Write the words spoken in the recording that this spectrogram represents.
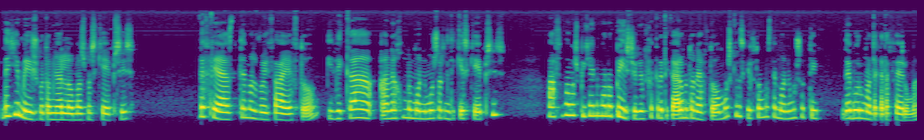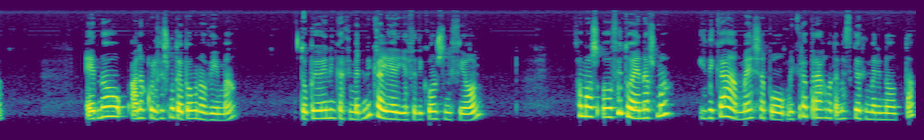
Δεν γεμίζουμε το μυαλό μας με σκέψεις. Δεν χρειάζεται, δεν μας βοηθάει αυτό, ειδικά αν έχουμε μονίμως αρνητικές σκέψεις, αυτό θα μας πηγαίνει μόνο πίσω, γιατί θα κριτικάρουμε τον εαυτό μας και θα σκεφτόμαστε μονίμω ότι δεν μπορούμε να τα καταφέρουμε. Ενώ αν ακολουθήσουμε το επόμενο βήμα, το οποίο είναι η καθημερινή καλλιέργεια θετικών συνηθιών, θα μας δοθεί το έναυσμα, ειδικά μέσα από μικρά πράγματα μέσα στην καθημερινότητα,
